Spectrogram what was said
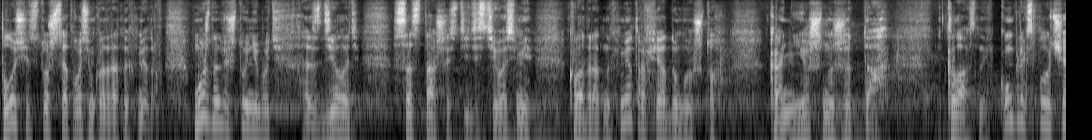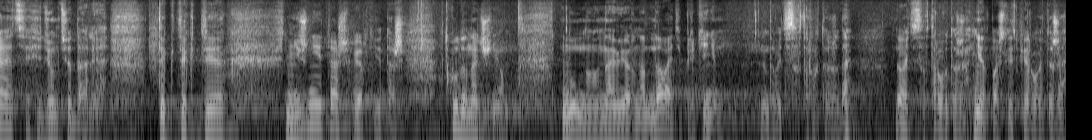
Площадь 168 квадратных метров. Можно ли что-нибудь сделать со 168 квадратных метров? Я думаю, что, конечно же, да. Классный комплекс получается. Идемте далее. Так-так-так. Нижний этаж, верхний этаж. Откуда начнем? Ну, ну наверное, давайте прикинем. Давайте со второго этажа, да? Давайте со второго этажа. Нет, пошли с первого этажа.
